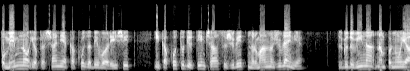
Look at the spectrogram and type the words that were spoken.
Pomembno je vprašanje, kako zadevo rešiti in kako tudi v tem času živeti normalno življenje. Zgodovina nam ponuja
